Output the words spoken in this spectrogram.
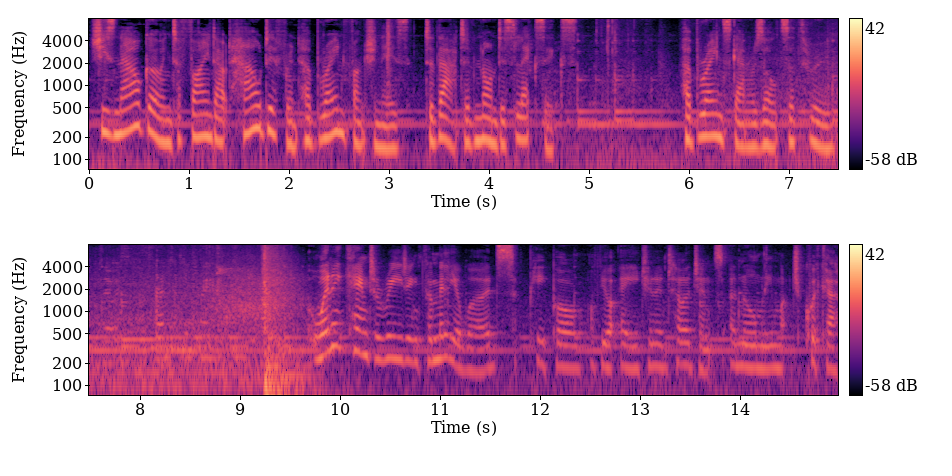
She's now going to find out how different her brain function is to that of non dyslexics. Her brain scan results are through. When it came to reading familiar words, people of your age and intelligence are normally much quicker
